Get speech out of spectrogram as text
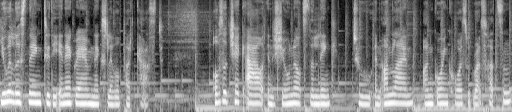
You are listening to the Enneagram Next Level podcast. Also, check out in the show notes the link to an online ongoing course with Russ Hudson.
